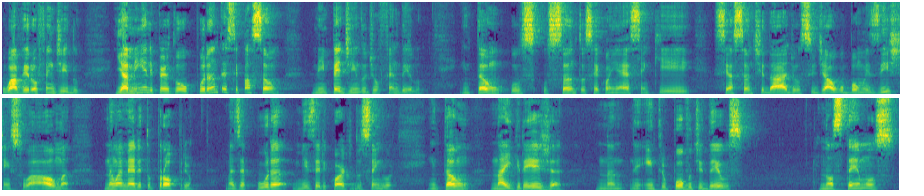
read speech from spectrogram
o haver ofendido, e a mim ele perdoou por antecipação, me impedindo de ofendê-lo. Então, os, os santos reconhecem que se a santidade ou se de algo bom existe em sua alma, não é mérito próprio, mas é pura misericórdia do Senhor. Então, na igreja, na, entre o povo de Deus, nós temos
